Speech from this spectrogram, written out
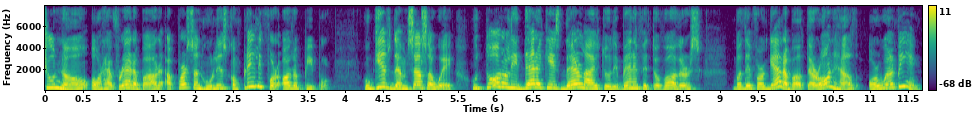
you know or have read about a person who lives completely for other people, who gives themselves away, who totally dedicates their lives to the benefit of others, but they forget about their own health or well being.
